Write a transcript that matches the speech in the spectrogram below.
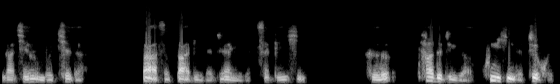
那前人不切的大慈大悲的这样一个慈悲心和他的这个空性的智慧，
